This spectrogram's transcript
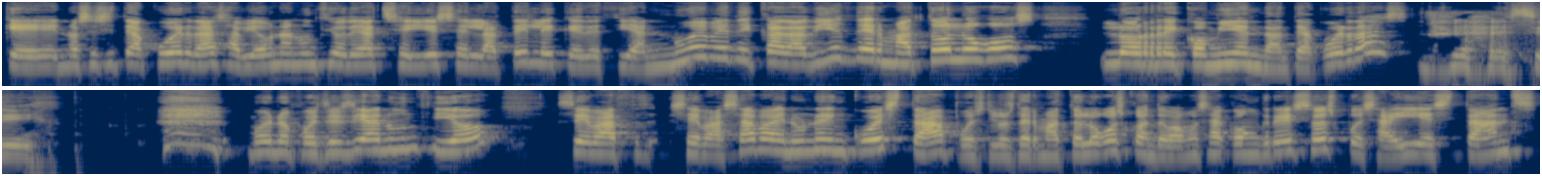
que no sé si te acuerdas, había un anuncio de HIS en la tele que decía 9 de cada 10 dermatólogos lo recomiendan, ¿te acuerdas? Sí. Bueno, pues ese anuncio se, basaba en una encuesta, pues los dermatólogos cuando vamos a congresos, pues hay stands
